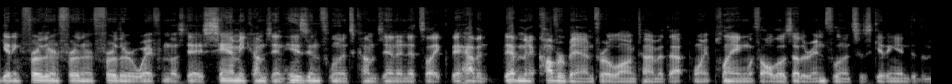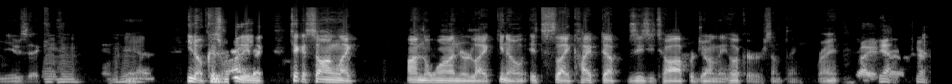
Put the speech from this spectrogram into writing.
getting further and further and further away from those days. Sammy comes in, his influence comes in, and it's like they haven't they haven't been a cover band for a long time at that point, playing with all those other influences, getting into the music. Yeah. You know, because really, like, take a song like "I'm the One" or like, you know, it's like hyped up ZZ Top or John Lee Hooker or something, right? right. Yeah, right. sure.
